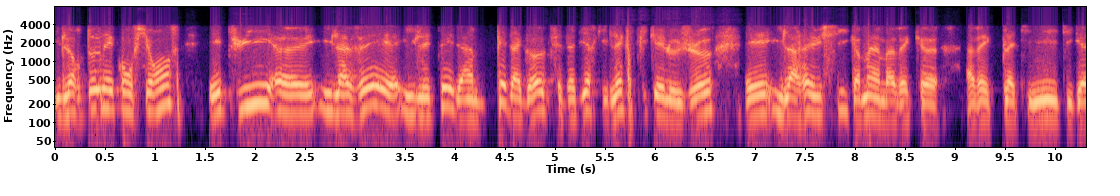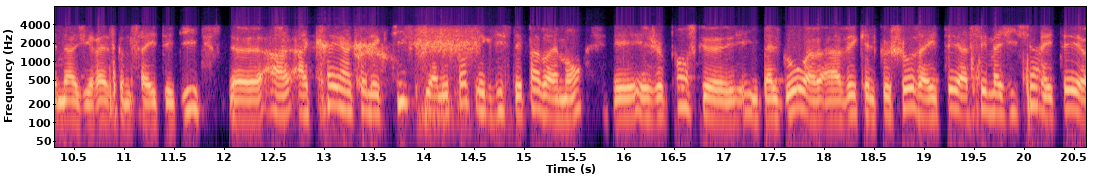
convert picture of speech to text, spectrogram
Il leur donnait confiance et puis euh, il avait il était un pédagogue, c'est-à-dire qu'il expliquait le jeu et il a réussi quand même avec euh, avec Platini, Tigana, Gires, comme ça a été dit, euh, à, à, créer un collectif qui à l'époque n'existait pas vraiment. Et, et, je pense que Hidalgo avait quelque chose, a été assez magicien, a été euh,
